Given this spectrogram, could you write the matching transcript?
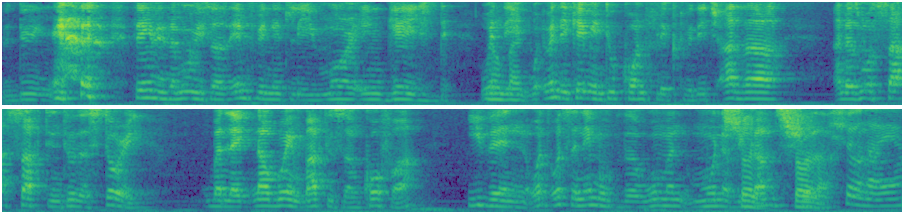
They're doing things in the movie, so I was infinitely more engaged when No, they when they came into conflict with each other, and I was more su- sucked into the story. But like now going back to Sankofa, even what what's the name of the woman Mona Shola, becomes Shola. Shola, yeah.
